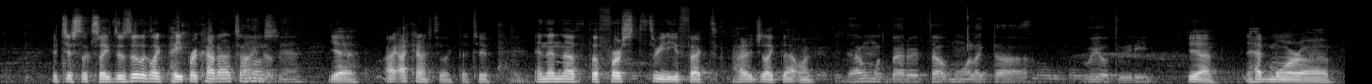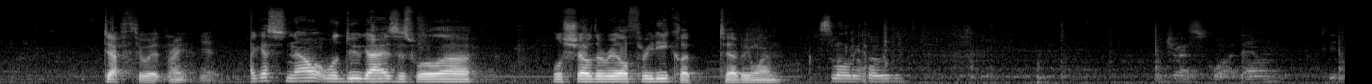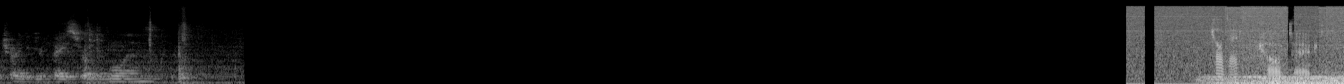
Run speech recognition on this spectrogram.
It just looks like. Does it look like paper cutouts Kind almost? of, yeah. Yeah. I, I kind of feel like that too. And then the the first 3D effect. How did you like that one? That one was better. It felt more like the real 3D. Yeah. It had more uh, depth to it, right? Yeah. I guess now what we'll do, guys, is we'll uh, we'll show the real 3D clip to everyone. Slowly coming. Try to squat down. Try to get your face right in the lens. contact.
